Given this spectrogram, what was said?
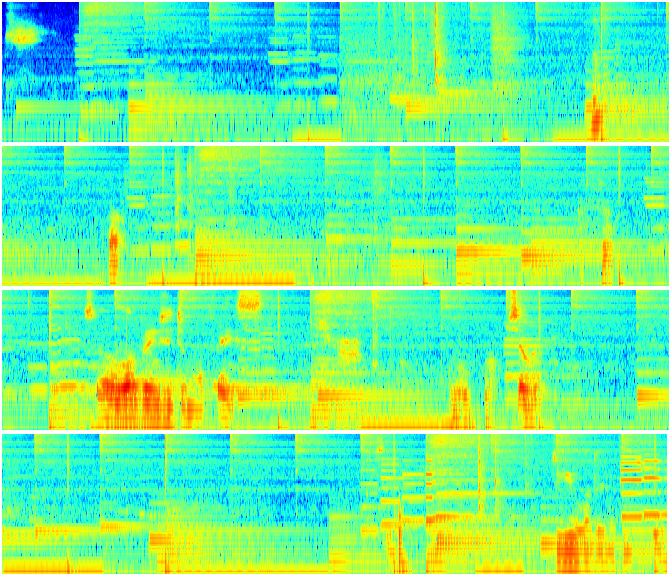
Okay. Hmm? Oh. So, what brings you to my place? So Do you want anything to drink?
